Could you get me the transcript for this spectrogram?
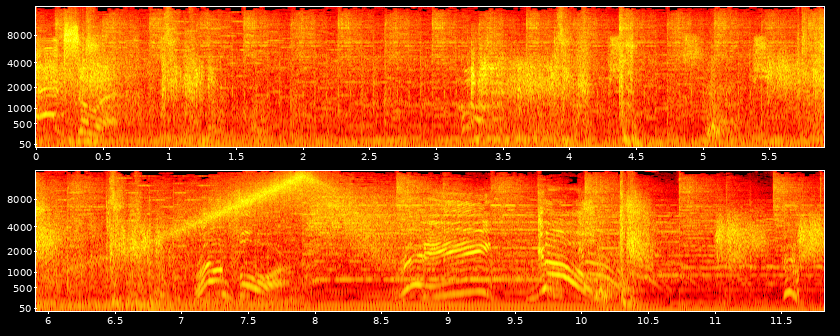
Excellent! Round four. Ready! Knockout!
